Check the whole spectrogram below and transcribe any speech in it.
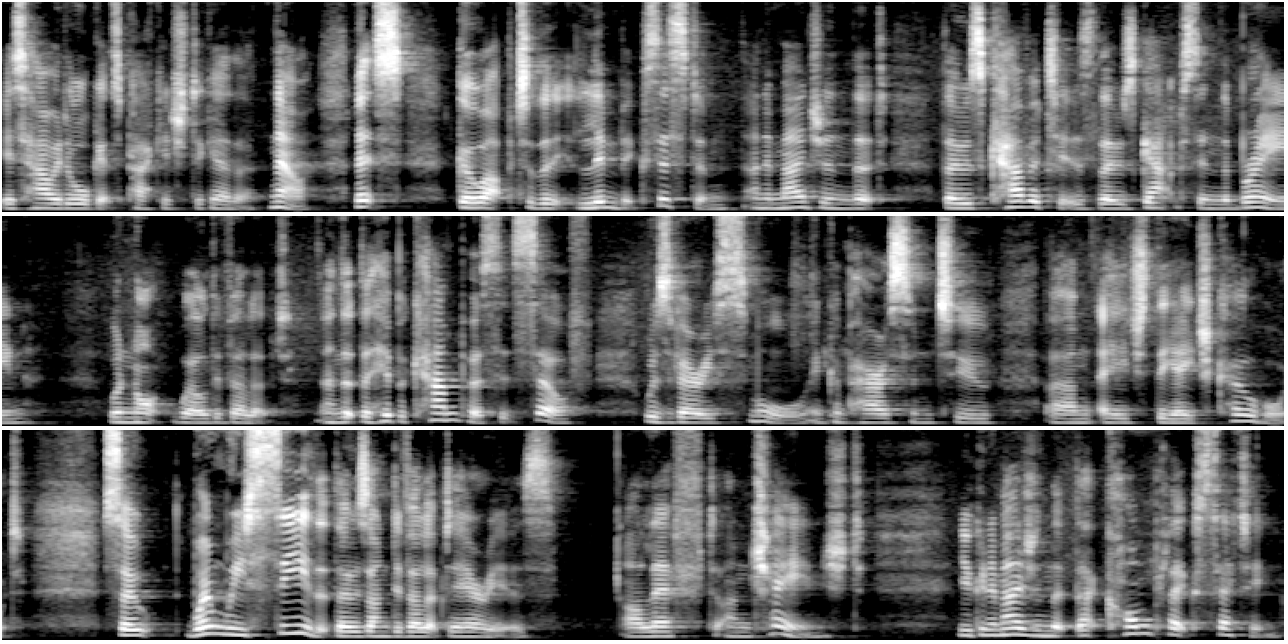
is how it all gets packaged together. Now, let's go up to the limbic system and imagine that those cavities, those gaps in the brain, were not well developed, and that the hippocampus itself was very small in comparison to um, age, the age cohort. So when we see that those undeveloped areas are left unchanged, you can imagine that that complex setting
